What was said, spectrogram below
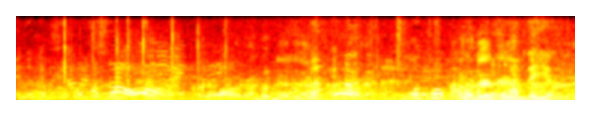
수 있는데 똑같이 나와. 한걸 내야 되냐? 어, 저 가서 내야 돼.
